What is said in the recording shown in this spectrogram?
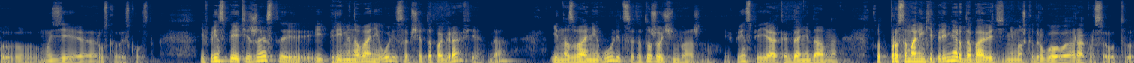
музея русского искусства. И, в принципе, эти жесты и переименование улиц, вообще топография, да, и название улиц, это тоже очень важно. И, в принципе, я когда недавно... Вот просто маленький пример, добавить немножко другого ракурса. Вот э,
